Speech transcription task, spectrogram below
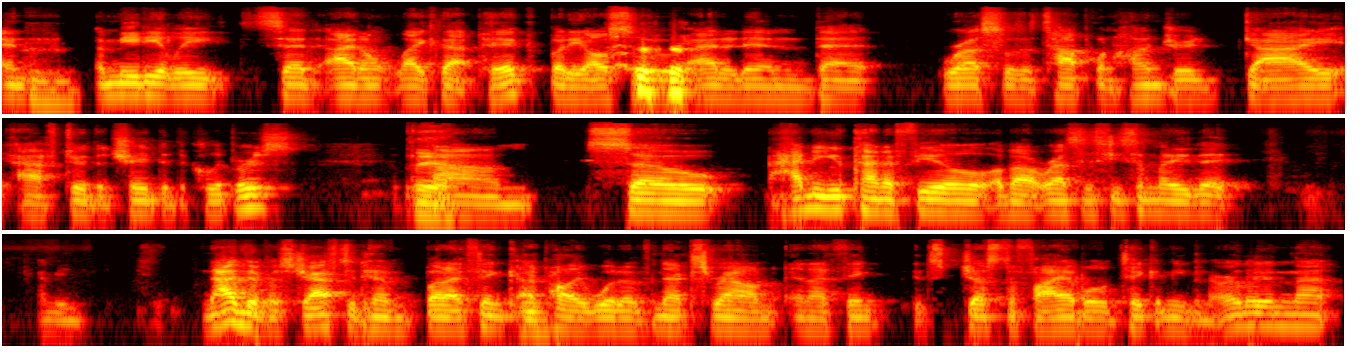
and mm-hmm. immediately said, I don't like that pick. But he also added in that Russ was a top 100 guy after the trade to the Clippers. Yeah. Um, so, how do you kind of feel about Russ? Is he somebody that, I mean, neither of us drafted him, but I think mm-hmm. I probably would have next round. And I think it's justifiable to take him even earlier than that.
